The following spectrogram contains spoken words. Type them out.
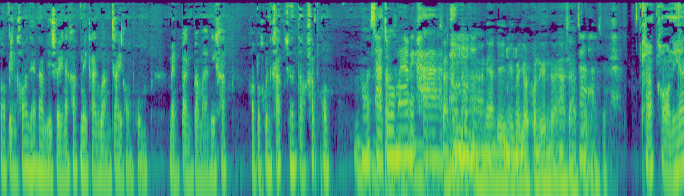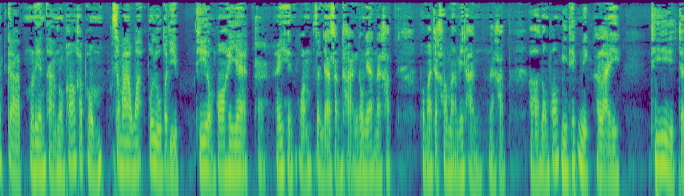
ก็เป็นข้อแนะนำเฉยๆนะครับ ในการวางใจของผมแบ่งปันประมาณนี้ครับ ขอบพระคุณครับ เชิญต่อครับผมสาธุมากเลยค่ะ สาธุนะเนี่ยดีมีประโยชน์คนอื่นด้วยสาธุครับ ขออนุญาตกับเรียนถามหลวงพ่อครับ ผม สมาวะผู้รู้ปฏิบที่หลวงพ่อให้แยกให้เห็นความสัญญาสังขารตรงนี้นะครับ ผมอาจจะเข้ามาไม่ทันนะครับหลวงพ่อมีเทคนิคอะไรที่จะ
